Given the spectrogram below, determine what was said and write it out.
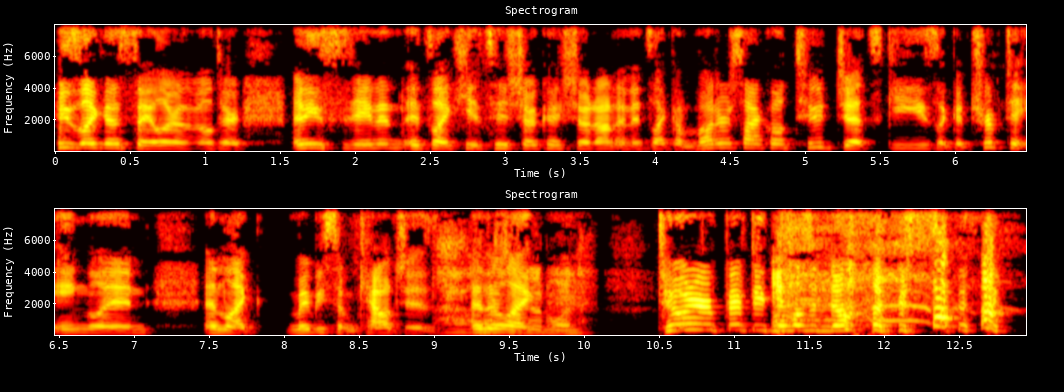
he's like a sailor in the military, and he's standing. It's like he, it's his showcase showdown, and it's like a motorcycle, two jet skis, like a trip to England, and like maybe some couches, Oh, and they're a like good one. two hundred fifty thousand dollars.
